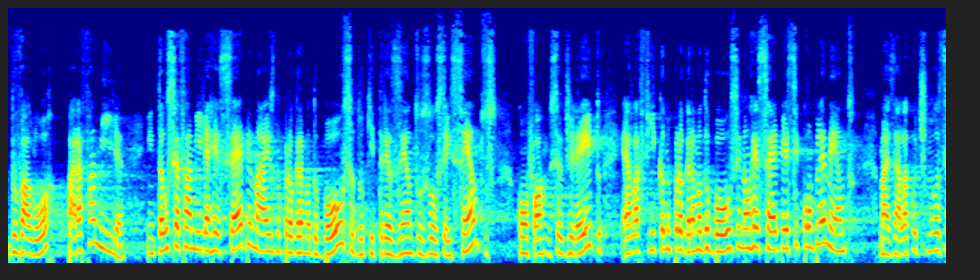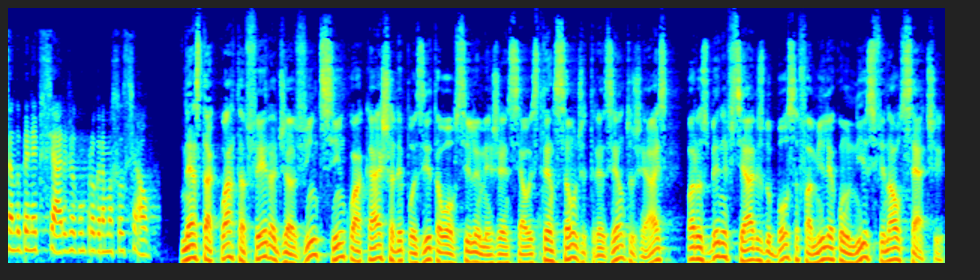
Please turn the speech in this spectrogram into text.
do valor para a família. Então, se a família recebe mais no programa do Bolsa do que 300 ou 600, conforme o seu direito, ela fica no programa do Bolsa e não recebe esse complemento, mas ela continua sendo beneficiária de algum programa social. Nesta quarta-feira, dia 25, a Caixa deposita o auxílio emergencial extensão de 300 reais para os beneficiários do Bolsa Família com NIS Final 7.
